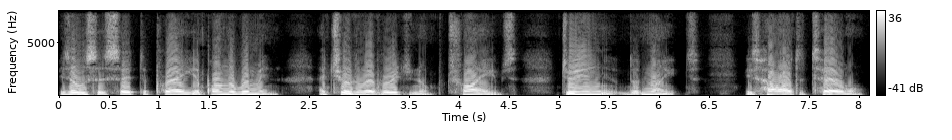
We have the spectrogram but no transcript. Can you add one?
is also said to prey upon the women and children of Aboriginal tribes during the night. It's hard to tell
